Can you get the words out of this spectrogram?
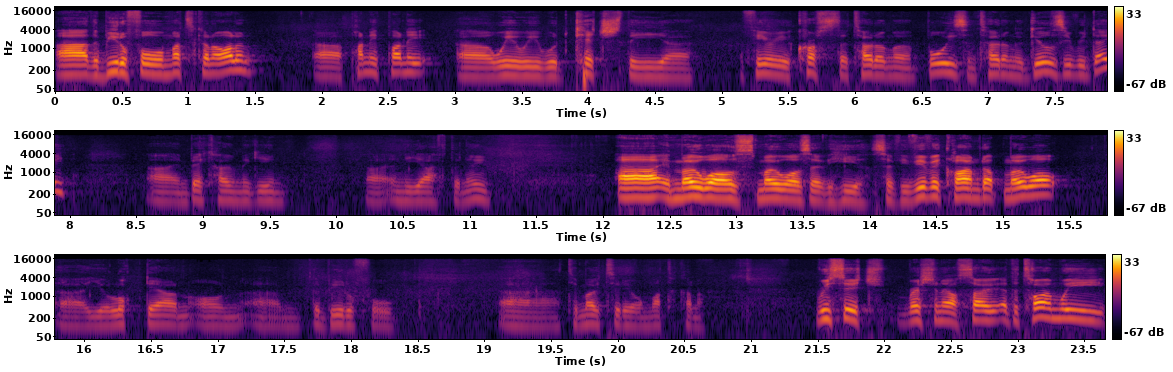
Uh, the beautiful Matakana Island, uh, Panepane, where we would catch the ferry across the Tauranga boys and Tauranga girls every day uh, and back home again uh, in the afternoon. Uh, and Mauao's, Mauao's over here. So if you've ever climbed up Mauao, uh, you'll look down on um, the beautiful uh, Te o Matakana. Research rationale. So at the time we,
